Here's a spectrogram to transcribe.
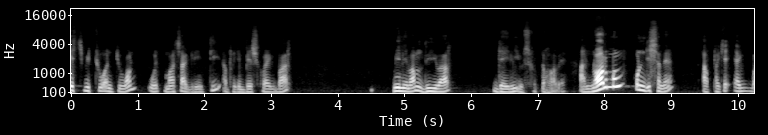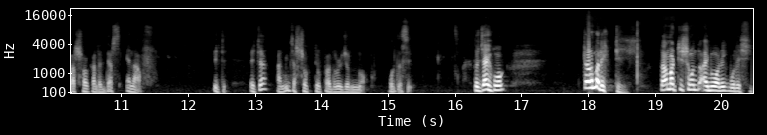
HP twenty one with matcha green tea আপনাকে বেশ কয়েকবার মিনিমাম দুইবার ডেইলি ইউজ করতে হবে। আর নর্মাল কন্ডিশনে আপনাকে একবার সকালে দ্যাটস এনাফ এটা এটা আমি যা শক্তি উৎপাদনের জন্য বলতেছি। তো যাই হোক টার্মারিক টি টার্মারিক টি সম্বন্ধে আমি অনেক বলেছি।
